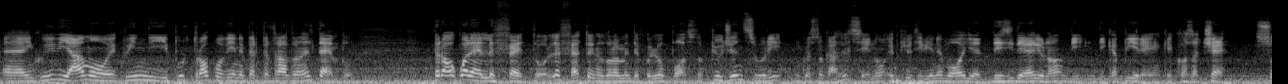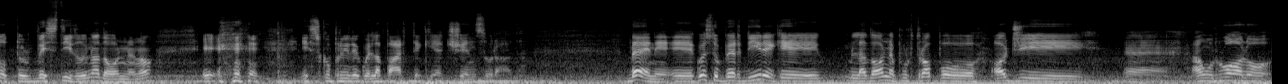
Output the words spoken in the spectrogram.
eh, in cui viviamo e quindi purtroppo viene perpetrato nel tempo. Però qual è l'effetto? L'effetto è naturalmente quello opposto. Più censuri, in questo caso il seno, e più ti viene voglia e desiderio no? di, di, capire che cosa c'è sotto il vestito di una donna no? e, e, scoprire quella parte che è censurata. Bene, eh, questo per dire che la donna purtroppo oggi eh, ha un ruolo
